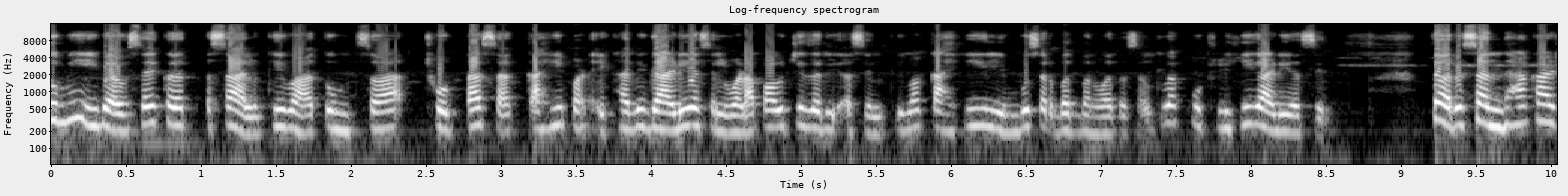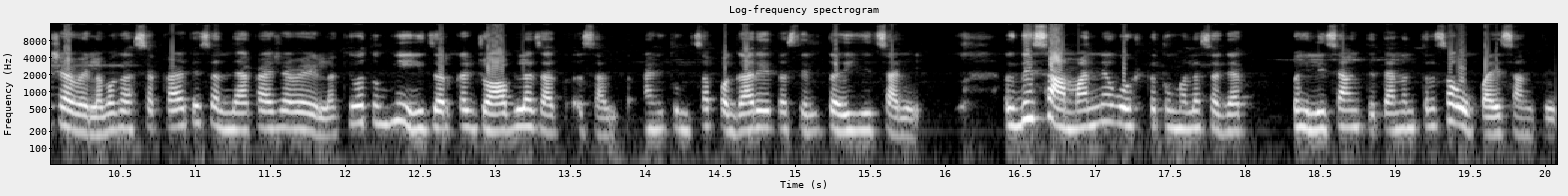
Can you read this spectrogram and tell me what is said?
तुम्ही व्यवसाय करत असाल किंवा तुमचा छोटासा काही पण एखादी गाडी असेल वडापावची जरी असेल किंवा काही लिंबू सरबत बनवत असाल किंवा कुठलीही गाडी असेल तर संध्याकाळच्या वेळेला बघा सकाळ ते संध्याकाळच्या वेळेला किंवा तुम्ही जर का जॉबला जात असाल आणि तुमचा पगार येत असेल तरीही चालेल. अगदी सामान्य गोष्ट तुम्हाला सगळ्यात पहिली सांगते त्यानंतरचा उपाय सांगते.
